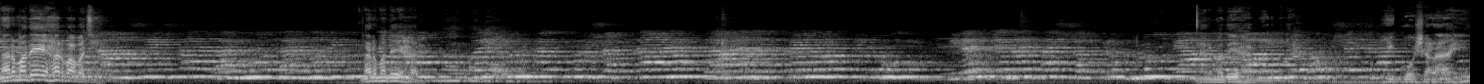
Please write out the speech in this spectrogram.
नर्मदे हर बाबाजी. नर्मदे हर. नर्मदे हर नर्मदे. ही गोशाळा आहे.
